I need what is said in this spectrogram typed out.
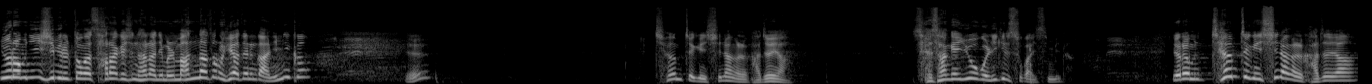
여러분 21일 동안 살아계신 하나님을 만나도록 해야 되는 거 아닙니까? 예? 체험적인 신앙을 가져야 세상의 유혹을 이길 수가 있습니다. 여러분 체험적인 신앙을 가져야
